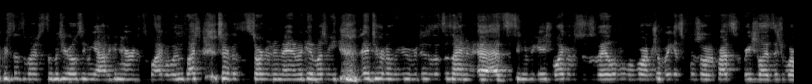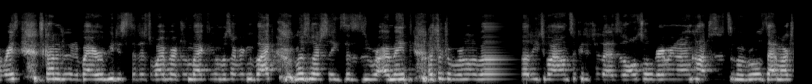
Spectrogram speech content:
which does the material semiotic inheritance of black women's flesh, serve as a starter dynamic and must be internally reproduced as a sign uh, as a signification black versus available for troping as for sort of process of racialization where race is contributed by a repeated status white person black female serving black most fleshly existence remains a structural vulnerability to violence and condition that is also a grammar unconscious system of rules that marks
